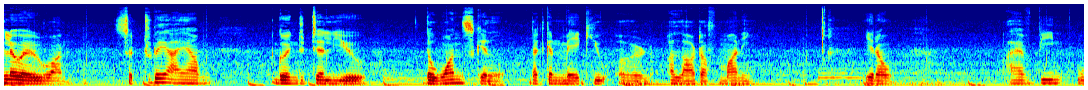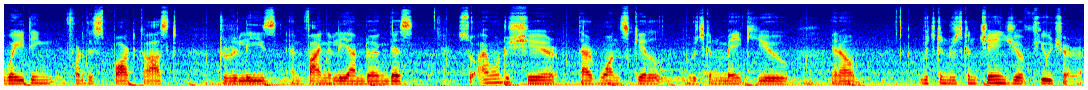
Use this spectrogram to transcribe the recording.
Hello everyone. So today I am going to tell you the one skill that can make you earn a lot of money. You know, I have been waiting for this podcast to release and finally I'm doing this. So I want to share that one skill which can make you, you know, which can which can change your future.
